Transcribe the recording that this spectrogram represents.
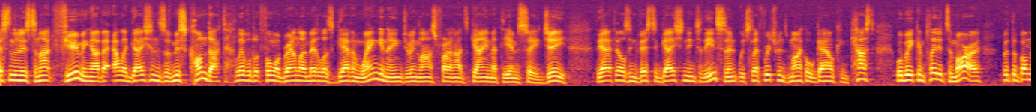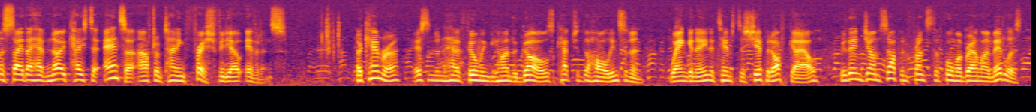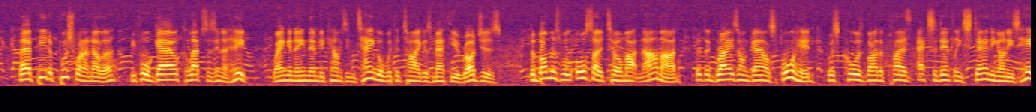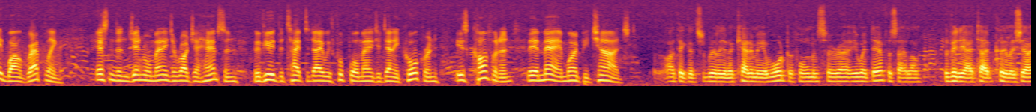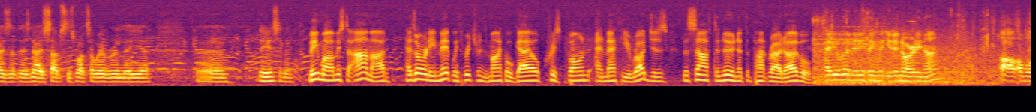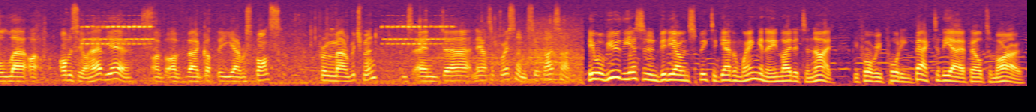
Essendon is tonight fuming over allegations of misconduct levelled at former Brownlow medalist Gavin Wanganeen during last Friday night's game at the MCG. The AFL's investigation into the incident, which left Richmond's Michael Gale concussed, will be completed tomorrow, but the Bombers say they have no case to answer after obtaining fresh video evidence. A camera Essendon have filming behind the goals captured the whole incident. Wanganeen attempts to shepherd off Gale, who then jumps up and fronts the former Brownlow medalist. They appear to push one another before Gale collapses in a heap. Wanganeen then becomes entangled with the Tigers' Matthew Rogers. The Bombers will also tell Martin Armard that the graze on Gale's forehead was caused by the players accidentally standing on his head while grappling. Essendon General Manager Roger Hampson, who viewed the tape today with football manager Danny Corcoran, is confident their man won't be charged. I think it's really an Academy Award performance for uh, he went down for so long. The videotape clearly shows that there's no substance whatsoever in the uh, uh, the incident. Meanwhile, Mr Armard has already met with Richmond's Michael Gale, Chris Bond and Matthew Rogers this afternoon at the Punt Road Oval. Have you learned anything that you didn't already know? Oh, well, uh, obviously I have, yeah. I've, I've uh, got the uh, response from uh, Richmond, and, and uh, now it's up to Essendon to see what they say. He will view the Essendon video and speak to Gavin Wanganeen later tonight before reporting back to the AFL tomorrow.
